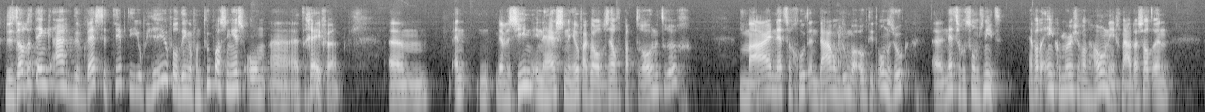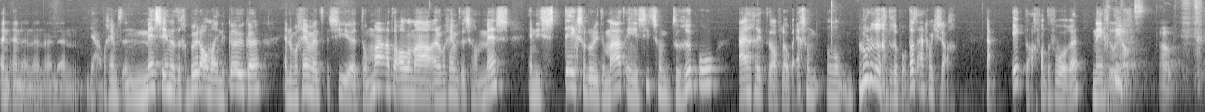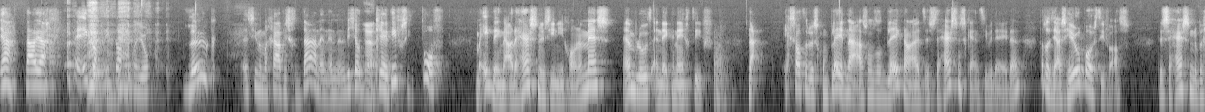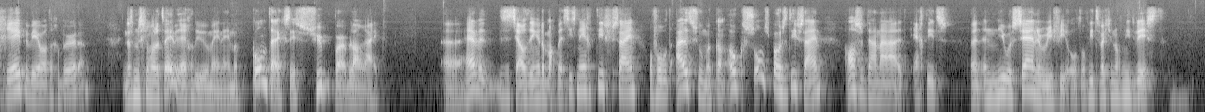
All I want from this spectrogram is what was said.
Dus dat is denk ik eigenlijk de beste tip die op heel veel dingen van toepassing is om uh, te geven. Um, en ja, we zien in de hersenen heel vaak wel dezelfde patronen terug. Maar net zo goed, en daarom doen we ook dit onderzoek, uh, net zo goed soms niet. En we hadden één commercial van honig. Nou, daar zat een, een, een, een, een, een, ja, op een gegeven moment een mes in. Dat gebeurde allemaal in de keuken. En op een gegeven moment zie je tomaten allemaal. En op een gegeven moment is er een mes. En die steekt zo door die tomaat. En je ziet zo'n druppel eigenlijk eraf lopen. Echt zo'n bloederige druppel. Dat is eigenlijk wat je zag. Nou, ik dacht van tevoren negatief. Briljant. Oh. Ja, nou ja. ik dacht, ik dacht van joh, leuk. Cinematografisch gedaan. En, en weet je wel, ja. creatief gezien tof. Maar ik denk, nou, de hersenen zien hier gewoon een mes en bloed en denken negatief. Nou, ik zat er dus compleet naast, want wat bleek nou uit dus de hersenscans die we deden, dat het juist heel positief was. Dus de hersenen begrepen weer wat er gebeurde. En dat is misschien wel de tweede regel die we meenemen. Context is super belangrijk. Hè, het is hetzelfde ding, dat mag best iets negatiefs zijn. Of bijvoorbeeld uitzoomen kan ook soms positief zijn als het daarna echt iets, een, nieuwe scène revealt of iets wat je nog niet wist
